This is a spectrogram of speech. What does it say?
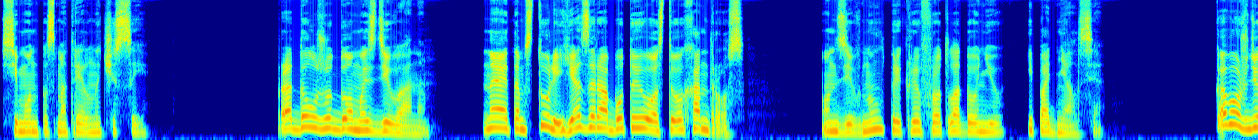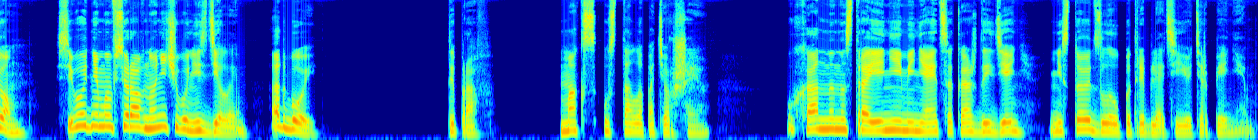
Симон посмотрел на часы. Продолжу дома с дивана. На этом стуле я заработаю остеохондроз. Он зевнул, прикрыв рот ладонью, и поднялся. Кого ждем? Сегодня мы все равно ничего не сделаем. Отбой. Ты прав. Макс устало потер шею. У Ханны настроение меняется каждый день, не стоит злоупотреблять ее терпением.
